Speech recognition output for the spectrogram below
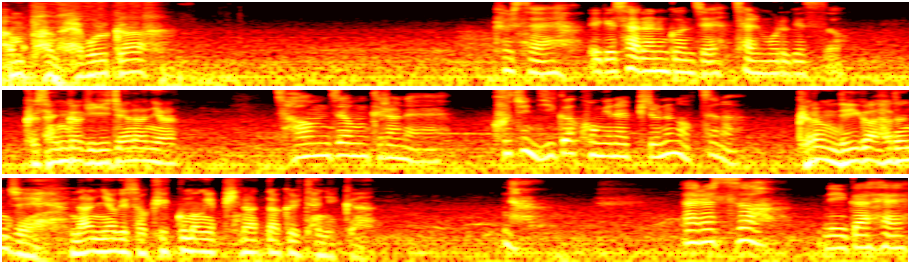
한 판 해볼까? 글쎄, 이게 잘하는 건지 잘 모르겠어. 그 생각이 이제 나냐? 점점 그러네. 굳이 네가 공연할 필요는 없잖아. 그럼 네가 하든지 난 여기서 귓구멍에 피나 닦을 테니까 알았어, 네가 해.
